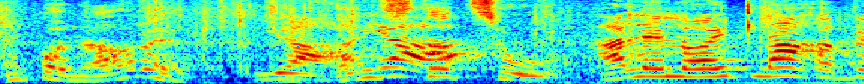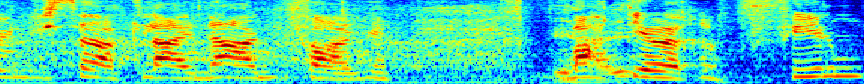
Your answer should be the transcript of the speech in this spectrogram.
super Name. Ja, kommt's ja. dazu? Alle Leute lachen, wenn ich sage, kleine anfange. Wie Macht ihr Film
